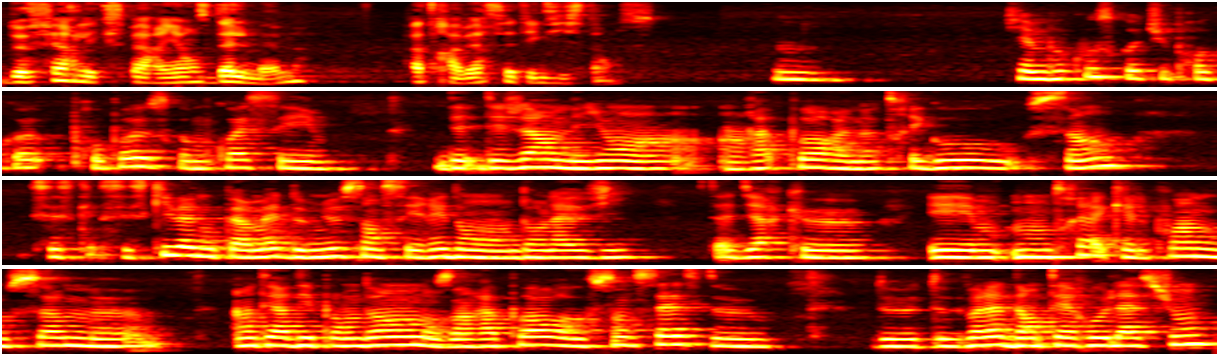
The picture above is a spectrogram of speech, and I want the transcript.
de faire l'expérience d'elle-même à travers cette existence. Mm. J'aime beaucoup ce que tu proposes, comme quoi c'est déjà en ayant un, rapport à notre ego sain, c'est ce, qui va nous permettre de mieux s'insérer dans, la vie. C'est-à-dire que, et montrer à quel point nous sommes euh, interdépendants dans un rapport sans cesse de, de, voilà, d'interrelation.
